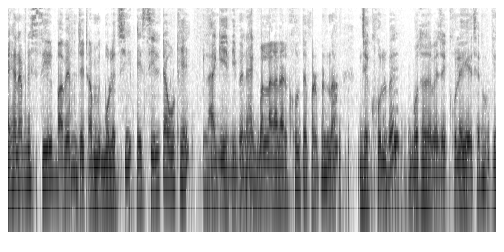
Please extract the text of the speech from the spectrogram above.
এখানে আপনি সিল পাবেন, যেটা আমি বলেছি, এই সিলটা উঠে লাগিয়ে দিবেন। একবার লাগালে আর খুলতে পারবেন না। যে খুলবে, বোঝা যাবে যে খুলে গেছে এবং কি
